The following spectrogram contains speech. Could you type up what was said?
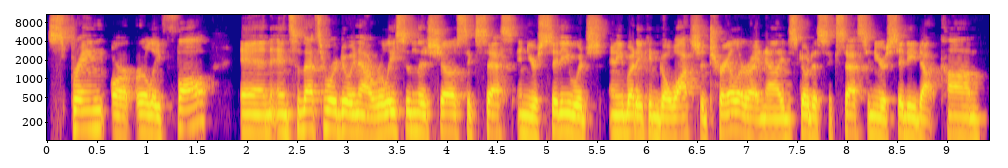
spring or early fall. And, and so that's what we're doing now, releasing the show Success in Your City, which anybody can go watch the trailer right now. You just go to successinyourcity.com.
